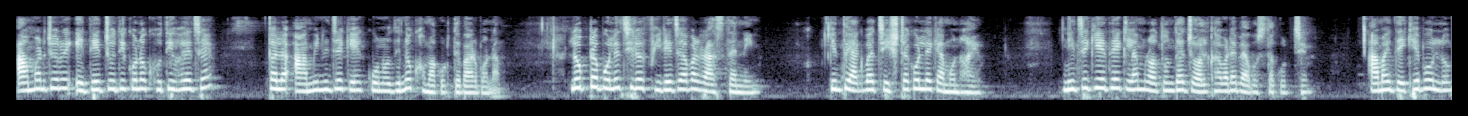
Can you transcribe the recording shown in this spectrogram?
আমার জন্য এদের যদি কোনো ক্ষতি হয়ে যায়, তাহলে আমি নিজেকে কোনোদিনও ক্ষমা করতে পারব না। লোকটা বলেছিল ফিরে যাবার রাস্তা নেই। কিন্তু একবার চেষ্টা করলে কেমন হয়? নিচে গিয়ে দেখলাম রতনদার জলখাবারের ব্যবস্থা করছে। আমায় দেখে বলল,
